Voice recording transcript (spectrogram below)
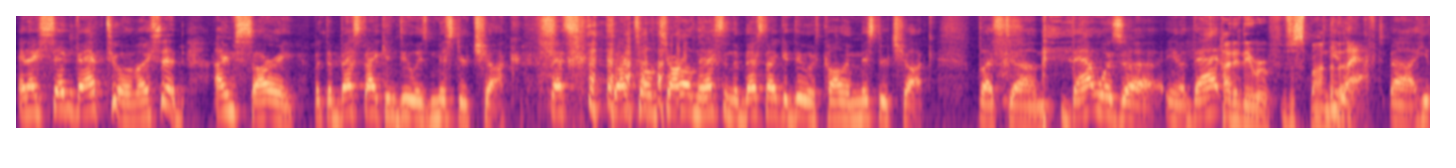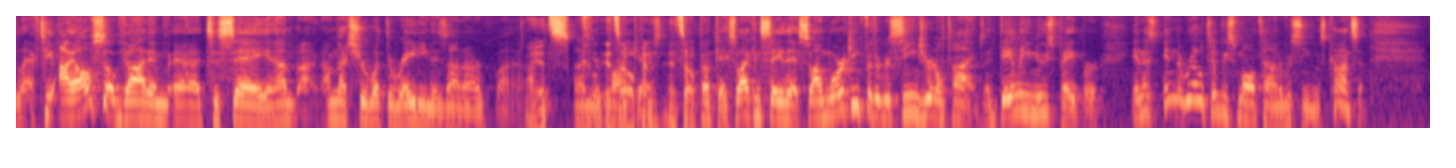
And I said back to him, I said, "I'm sorry, but the best I can do is Mr. Chuck." That's so. I told Charlton Heston the best I could do was call him Mr. Chuck. But um, that was, uh, you know, that How did he re- respond to that? he that? laughed. Uh, he laughed. He, I also got him uh, to say, and I'm I'm not sure what the rating is on our uh, It's on your it's open. It's open. Okay, so I can say this. So I'm working for the Racine Journal Times, a daily newspaper in a, in the relatively small town of Racine, Wisconsin,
